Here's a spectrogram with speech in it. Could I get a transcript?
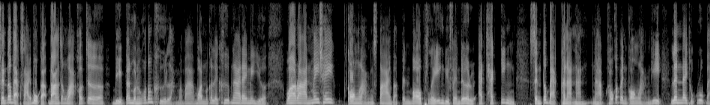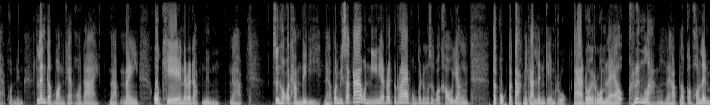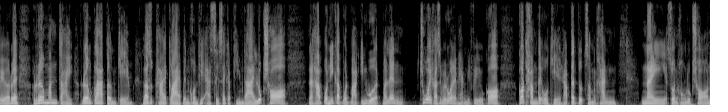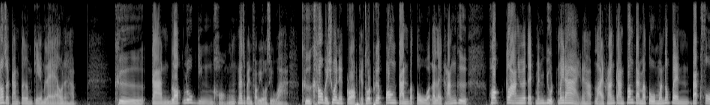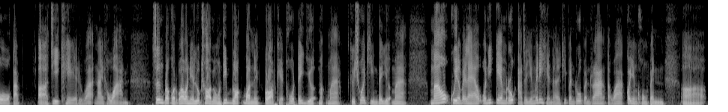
เซนเตอร์แบ็กสายบุกอะบางจังหวะเขาเจอบีบด้านบนเขาก็ต้องคืนหลังมาบ้าง บอลมันก็เลยคืบหน้าได้ไม่เยอะ วารานไม่ใช่กองหลังสไตล์แบบเป็น ball playing defender หรือ attacking center back ขนาดนั้นนะครับเขาก็เป็นกองหลังที่เล่นได้ทุกรูปแบบคนหนึ่ง เล่นกับบอลแค่พอได้นะครับในโอเคในระดับหนึ่งนะครับ ซึ่งเขาก็ทำได้ดีนะครับวานบิสซาก้าวันนี้เนี่ยแรก ๆ ผมก็ยังรู้สึกว่าเขายังตะกุกตะกักในการเล่นเกมรุก แต่โดยรวมแล้วครึ่งหลังนะครับแล้วก็พอเล่นไปเรื่อยๆ เริ่มมั่นใจ เริ่มกล้าเติมเกม แล้วสุดท้ายกลายเป็นคนที่แอสซิสให้กับทีมได้ ลูกชอนะครับวันนี้กับบทบาท invert มาเล่นช่วยคาเซมิโร่ในแผงมิดฟิลด์ก็ก็ทำได้โอเคครับ แต่จุดสำคัญในส่วนของลูกชอ นอกจากการเติมเกมแล้วนะครับ คือการบล็อกลูกยิงของน่าจะเป็นฟาบิโอซิลวา คือเข้าไปช่วยในกรอบเขตโทษเพื่อป้องกันประตูหลาย ๆ ครั้งคือพอกลางยูเนเต็ดมันหยุดไม่ได้นะครับ หลายครั้งการป้องกันประตูมันต้องเป็น back four กับเอ่อ GK หรือว่านายทวารซึ่งปรากฏว่าวันนี้ลูกชอเป็นคนที่บล็อกบอลในกรอบเขตโทษได้เยอะมาก ๆ คือช่วยทีมได้เยอะมาก เมาท์คุยกันไปแล้ว วันนี้เกมรุกอาจจะยังไม่ได้เห็นอะไรที่เป็นรูปเป็นร่าง แต่ว่าก็ยังคงเป็น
